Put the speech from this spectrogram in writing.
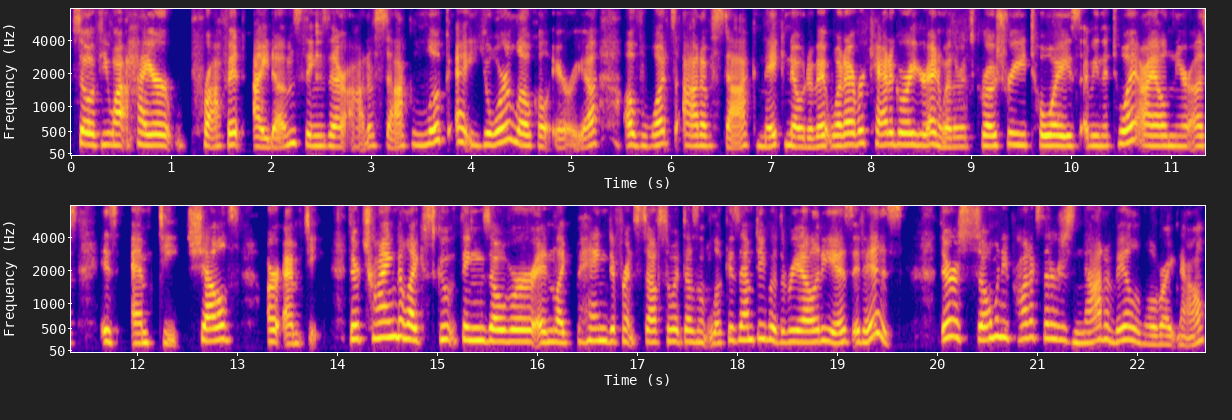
so if you want higher profit items, things that are out of stock, look at your local area of what's out of stock, make note of it, whatever category you're in, whether it's grocery, toys. I mean, the toy aisle near us is empty. Shelves are empty. They're trying to like scoot things over and like hang different stuff so it doesn't look as empty, but the reality is it is. There are so many products that are just not available right now,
